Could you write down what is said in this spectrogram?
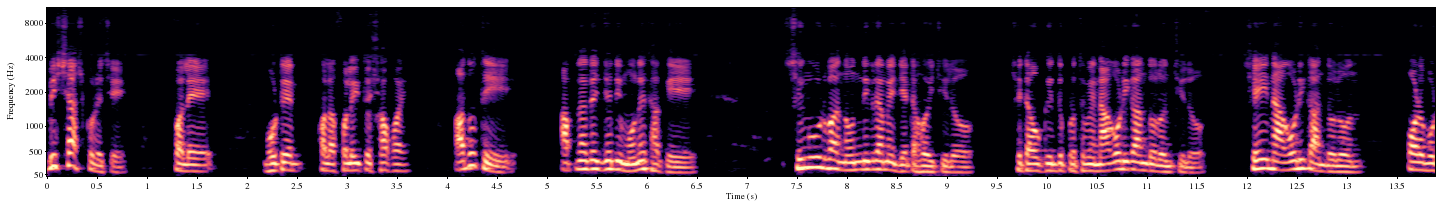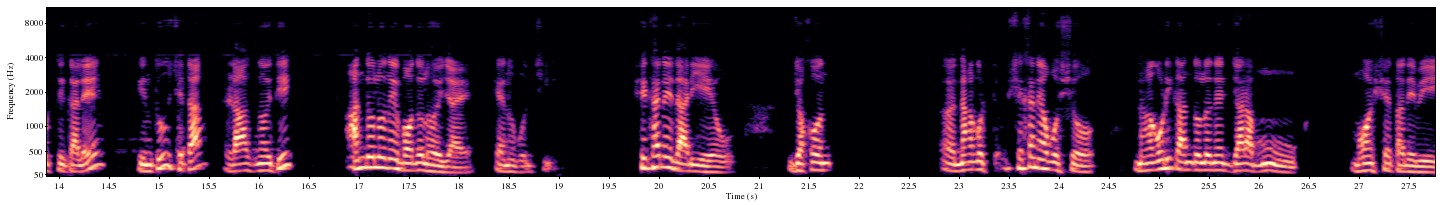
বিশ্বাস করেছে। ফলে ভোটের ফলাফলেই তো সব হয়। আদতে আপনাদের যদি মনে থাকে, সিঙ্গুর বা নন্দীগ্রামে যেটা হয়েছিল, সেটাও কিন্তু প্রথমে নাগরিক আন্দোলন ছিল। সেই নাগরিক আন্দোলন পরবর্তীকালে কিন্তু সেটা রাজনৈতিক আন্দোলনে বদল হয়ে যায়, কেন বলছি? সেখানে দাঁড়িয়েও যখন নাগর, সেখানে অবশ্য নাগরিক আন্দোলনের যারা মুখ মহেশ্বেতা দেবী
